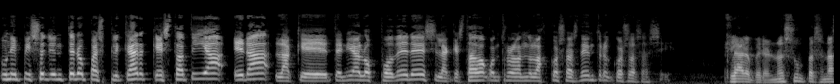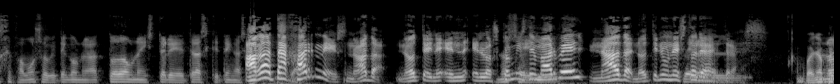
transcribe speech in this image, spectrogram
un episodio entero para explicar que esta tía era la que tenía los poderes y la que estaba controlando las cosas dentro y cosas así. Claro, pero no es un personaje famoso que tenga una- toda una historia detrás que tengas. Agatha Harness, nada. No tiene, en, en los No cómics sé, de Marvel, nada, no tiene una historia el- detrás. Bueno, No.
